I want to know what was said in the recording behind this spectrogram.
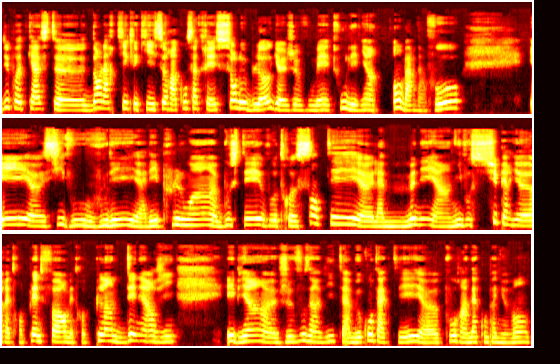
du podcast euh, dans l'article qui sera consacré sur le blog. Je vous mets tous les liens en barre d'infos. Et euh, si vous voulez aller plus loin, booster votre santé, euh, la mener à un niveau supérieur, être en pleine forme, être plein d'énergie, eh bien, euh, je vous invite à me contacter euh, pour un accompagnement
